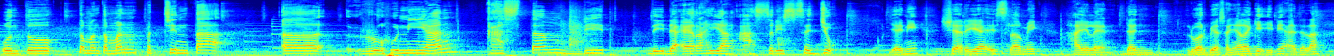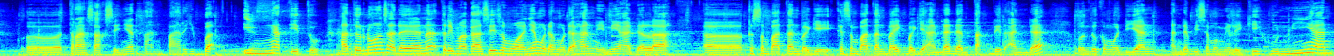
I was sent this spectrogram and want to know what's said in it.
untuk teman-teman pecinta eh, ruhunian custom di di daerah yang asri sejuk ya ini Syariah Islamic Highland dan luar biasanya lagi ini adalah eh, transaksinya tanpa riba. Ingat itu. Hatur nuhun sadayana, terima kasih semuanya. Mudah-mudahan ini adalah eh, kesempatan bagi kesempatan baik bagi Anda dan takdir Anda untuk kemudian Anda bisa memiliki hunian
